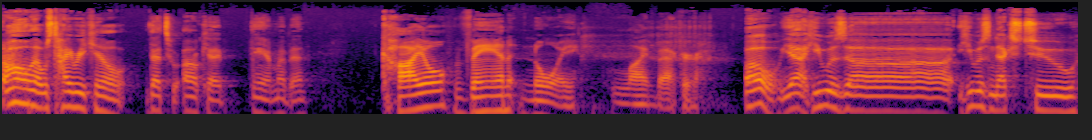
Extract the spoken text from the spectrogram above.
Oh, that was Tyreek Hill. That's okay. Damn, my bad. Kyle Van Noy, linebacker. Oh yeah, he was. uh He was next to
